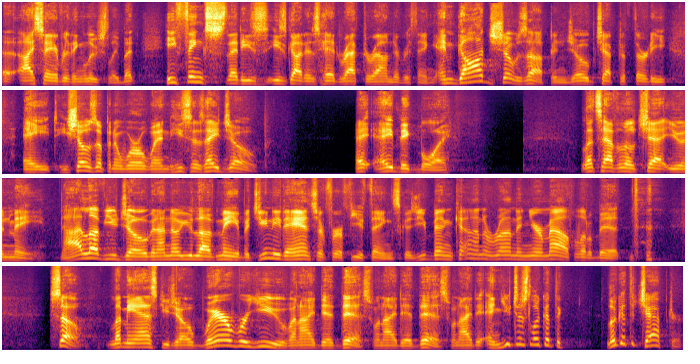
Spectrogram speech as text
Uh, I say everything loosely, but he thinks that he's, he's got his head wrapped around everything. And God shows up in Job chapter 38. He shows up in a whirlwind. He says, Hey, Job, Hey, hey, big boy, let's have a little chat, you and me. Now, I love you, Job, and I know you love me, but you need to answer for a few things because you've been kind of running your mouth a little bit. so, let me ask you, Job, where were you when I did this, when I did this, when I did? And you just look at the, look at the chapter.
